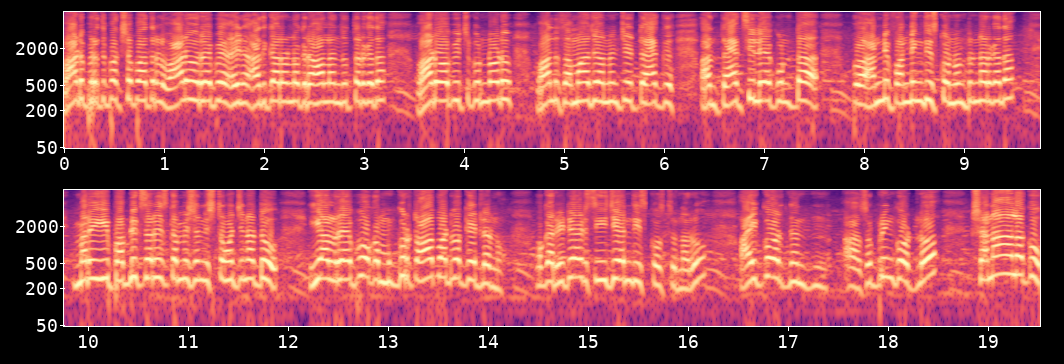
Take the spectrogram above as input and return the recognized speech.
వాడు ప్రతిపక్ష పాత్రలు వాడు రేపు అధికారంలోకి రావాలని చూస్తాడు కదా? వాడు ఓపించుకున్నాడు వాళ్ళు సమాజం నుంచి ట్యాక్స్ ట్యాక్సీ లేకుండా అన్ని ఫండింగ్ తీసుకొని ఉంటున్నారు కదా? మరి ఈ పబ్లిక్ సర్వీస్ కమిషన్ ఇష్టం వచ్చినట్టు ఇవాళ రేపు ఒక ముగ్గురు టాప్ అడ్వకేట్లను ఒక రిటైర్డ్ సీజేని తీసుకొస్తున్నారు. హైకోర్టు సుప్రీంకోర్టులో క్షణాలకు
